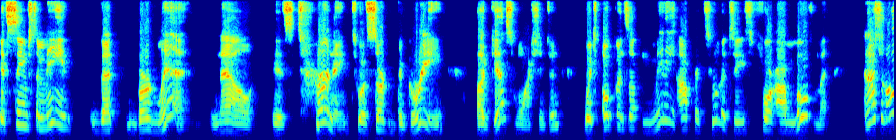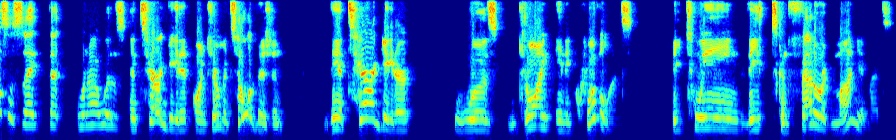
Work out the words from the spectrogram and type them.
it seems to me that Berlin now is turning to a certain degree against Washington, which opens up many opportunities for our movement. And I should also say that when I was interrogated on German television, the interrogator was drawing an equivalence between these Confederate monuments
